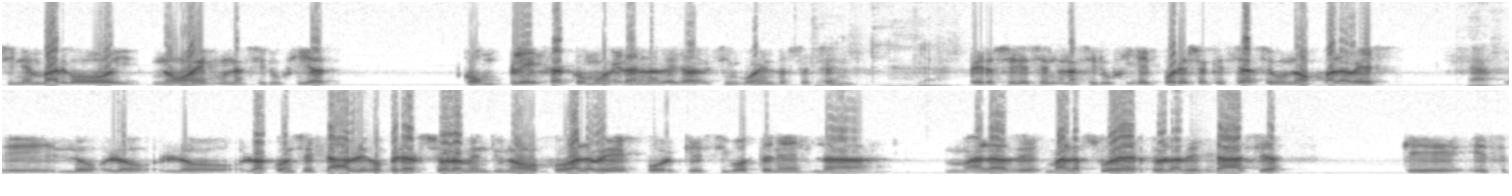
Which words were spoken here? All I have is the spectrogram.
sin embargo hoy no es una cirugía compleja como era en la década del 50 o 60, pero sigue siendo una cirugía y por eso es que se hace un ojo a la vez. Eh, lo, lo, lo, lo, aconsejable es operar solamente un ojo a la vez porque si vos tenés la mala, de, mala suerte o la desgracia que ese,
